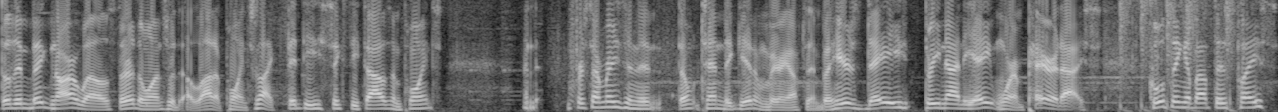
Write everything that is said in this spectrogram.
Though them big narwhals, they're the ones with a lot of points. They're like 50, 60,000 points. And for some reason, it don't tend to get them very often. But here's day 398, and we're in paradise. Cool thing about this place,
